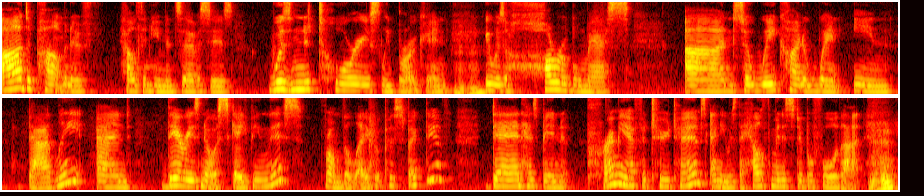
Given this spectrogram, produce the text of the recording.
our Department of Health and Human Services was notoriously broken. Mm-hmm. It was a horrible mess. And so we kind of went in badly, and there is no escaping this from the Labor perspective. Dan has been Premier for two terms, and he was the Health Minister before that. Mm-hmm.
